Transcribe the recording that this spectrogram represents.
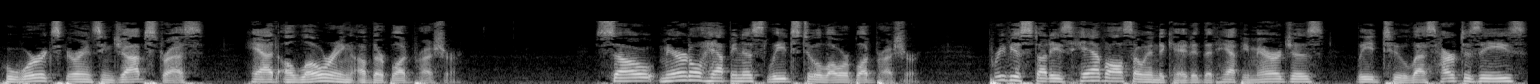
who were experiencing job stress had a lowering of their blood pressure. So marital happiness leads to a lower blood pressure. Previous studies have also indicated that happy marriages lead to less heart disease,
